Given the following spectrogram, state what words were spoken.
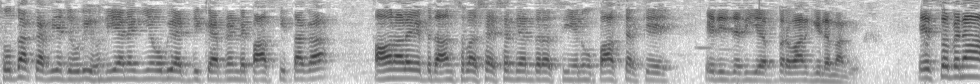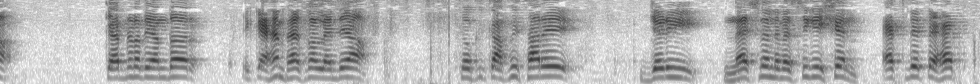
ਸੋਧਾਂ ਕਰਨੀਆਂ ਜ਼ਰੂਰੀ ਹੁੰਦੀਆਂ ਨੇਗੀਆਂ ਉਹ ਵੀ ਅੱਜ ਦੀ ਕੈਬਨਿਟ ਨੇ ਪਾਸ ਕੀਤਾਗਾ। ਆਉਣ ਵਾਲੇ ਵਿਧਾਨ ਸਭਾ ਸੈਸ਼ਨ ਦੇ ਅੰਦਰ ਅਸੀਂ ਇਹਨੂੰ ਪਾਸ ਕਰਕੇ ਇਹਦੀ ਜਿਹੜੀ ਆ ਪ੍ਰਵਾਨਗੀ ਲਵਾਂਗੇ। ਇਸ ਤੋਂ ਬਿਨਾ ਕੈਬਨਿਟ ਦੇ ਅੰਦਰ ਇੱਕ ਅਹਿਮ ਫੈਸਲਾ ਲੈਂਦੇ ਆ, ਕਿਉਂਕਿ ਕਾਫੀ ਸਾਰੇ ਜਿਹੜੀ ਨੈਸ਼ਨਲ ਇਨਵੈਸਟੀਗੇਸ਼ਨ ਐਕਟ ਦੇ ਤਹਿਤ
